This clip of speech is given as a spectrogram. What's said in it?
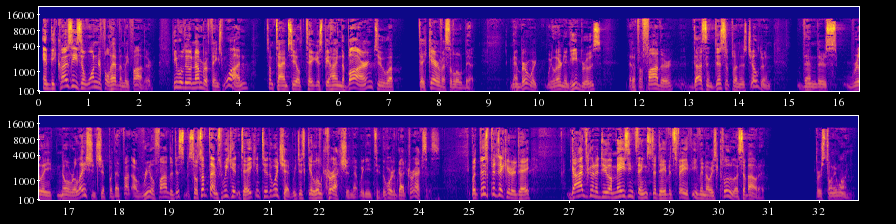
And because he's a wonderful heavenly father, he will do a number of things. One, sometimes he'll take us behind the barn to uh, take care of us a little bit. Remember, we we learned in Hebrews that if a father doesn't discipline his children, then there's really no relationship with that father. A real father discipline. So sometimes we get taken to the woodshed. We just get a little correction that we need to. The Word of God corrects us. But this particular day, God's going to do amazing things to David's faith, even though he's clueless about it. Verse 21.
